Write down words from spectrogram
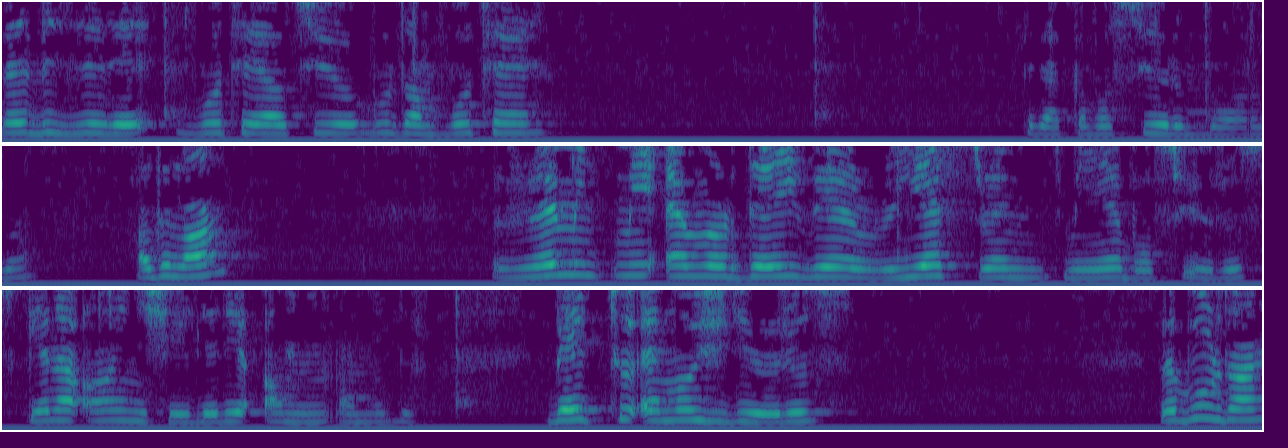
Ve bizleri vote'ye atıyor. Buradan vote. Bir dakika basıyorum bu arada. Hadi lan. Remind me every day ve yes remind me'ye basıyoruz. Gene aynı şeyleri anın anladır. Back to emoji diyoruz. Ve buradan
